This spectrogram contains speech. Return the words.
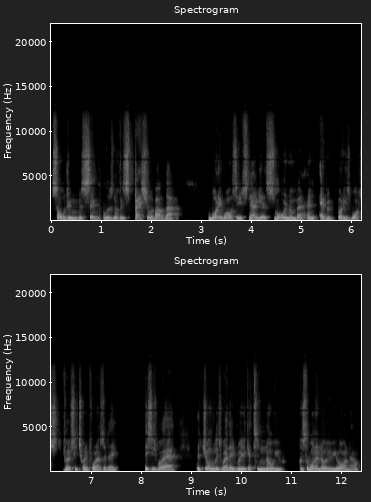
Soldiering was simple. There's nothing special about that. What it was is now you're a smaller number and everybody's watched virtually 24 hours a day. This is where the jungle is where they really get to know you because they want to know who you are now.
